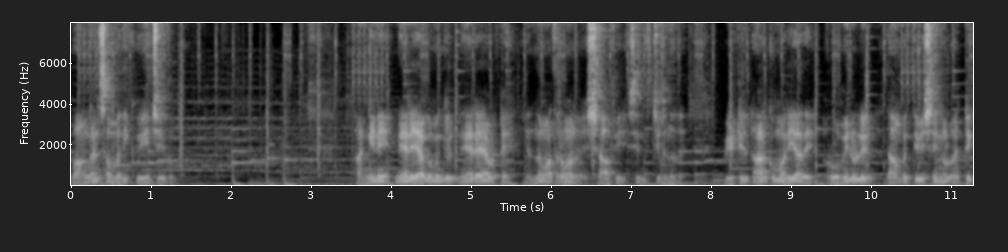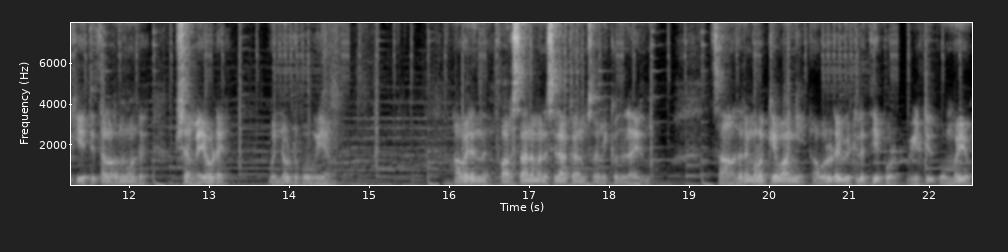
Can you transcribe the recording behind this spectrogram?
വാങ്ങാൻ സമ്മതിക്കുകയും ചെയ്തു. അങ്ങനെ നേരെയാകുമെങ്കിൽ നേരെയാവട്ടെ എന്ന് മാത്രമാണ് ഷാഫി ചിന്തിച്ചിരുന്നത്. വീട്ടിൽ ആർക്കും അറിയാതെ റൂമിനുള്ളിൽ ദാമ്പത്യ വിഷയങ്ങൾ ഒറ്റയ്ക്ക് എത്തി തളർന്നുകൊണ്ട് ക്ഷമയോടെ മുന്നോട്ട് പോവുകയാണ്. അവരെന്ന് ഫർസാന മനസ്സിലാക്കാനും ശ്രമിക്കുന്നില്ലായിരുന്നു സാധനങ്ങളൊക്കെ വാങ്ങി അവളുടെ വീട്ടിലെത്തിയപ്പോൾ വീട്ടിൽ ഉമ്മയും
